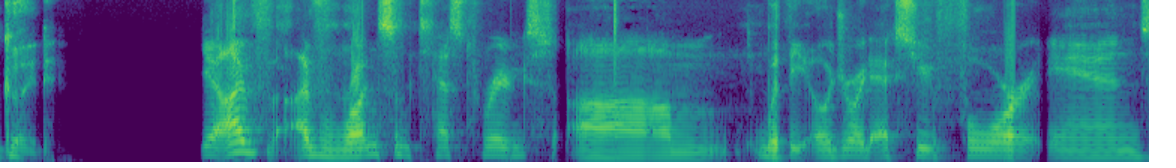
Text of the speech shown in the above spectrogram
good. Yeah, I've I've run some test rigs um, with the Odroid XU4 and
